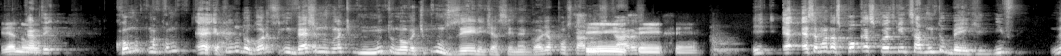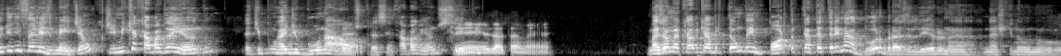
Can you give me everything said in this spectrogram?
ele é novo. Cara, tem... Como, mas como, é, é que o Ludogorets investe nos moleques muito novo, é tipo um Zenit, assim, né? Gosta de apostar sim, nos caras. Sim, sim, E é, essa é uma das poucas coisas que a gente sabe muito bem, que não digo infelizmente, é um time que acaba ganhando, é tipo um Red Bull na Áustria, assim, acaba ganhando sempre. Sim, exatamente. Mas é um mercado que abre tão bem porta que tem até treinador brasileiro, né? né acho que no, no,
